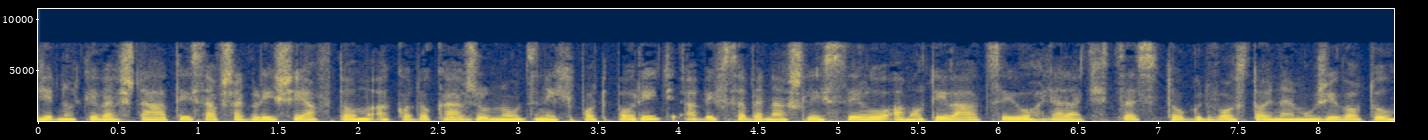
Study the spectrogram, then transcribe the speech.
Jednotlivé štáty sa však líšia v tom, ako dokážu núdznych podporiť, aby v sebe našli silu a motiváciu hľadať cestu k dôstojnému životu.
